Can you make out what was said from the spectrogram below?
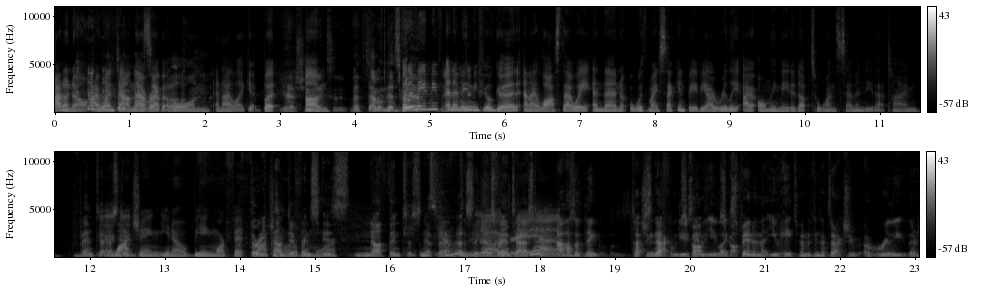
I, I, don't know. I went down that was like, rabbit oh. hole and, and I like it. But Yeah, she um, likes it. That's- I mean, that's but good. it made me and it made me feel good and I lost that weight and then with my second baby I really I only made it up to 170 that time fantastic watching you know being more fit 30 watching a pound little difference is nothing to sniff Yeah, at that's that's, a that's good- fantastic Yeah. I also think touching Sniff, back with you scoff, saying that you like scoff spin at. and that you hate spin. I think that's actually a really there.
